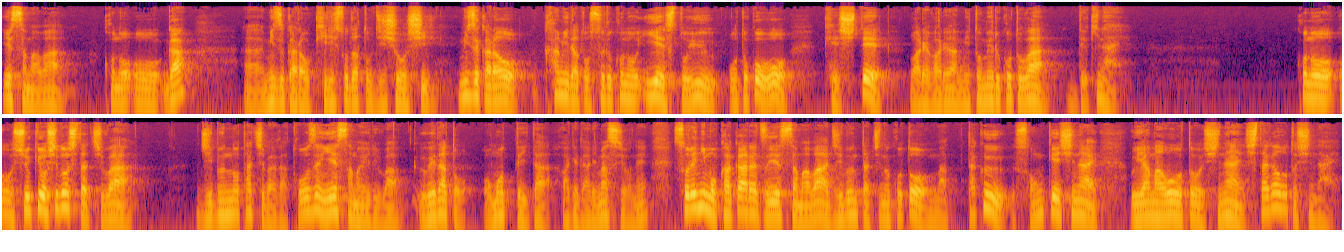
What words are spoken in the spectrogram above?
イエス様はこの王が自らをキリストだと自称し自らを神だとするこのイエスという男を決して我々は認めることはできない。この宗教指導者たちは自分の立場が当然イエス様よりは上だと思っていたわけでありますよね。それにもかかわらずイエス様は自分たちのことを全く尊敬しない敬おうとしない従おうとしない。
